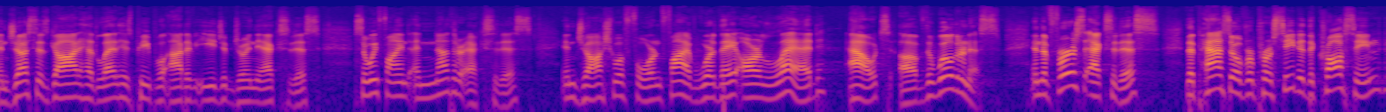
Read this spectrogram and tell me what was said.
And just as God had led his people out of Egypt during the Exodus, so we find another Exodus in Joshua 4 and 5, where they are led out of the wilderness. In the first Exodus, the Passover preceded the crossing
